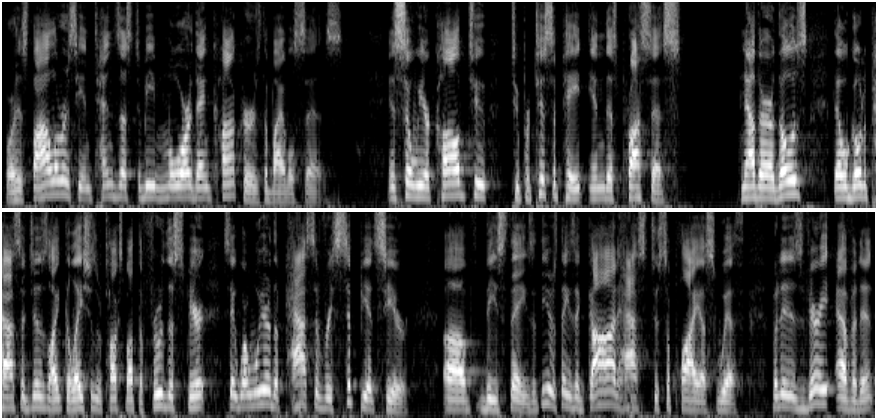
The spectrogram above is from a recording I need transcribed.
For his followers, he intends us to be more than conquerors, the Bible says. And so we are called to, to participate in this process. Now, there are those that will go to passages like Galatians, which talks about the fruit of the Spirit, say, well, we are the passive recipients here of these things, that these are things that God has to supply us with. But it is very evident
